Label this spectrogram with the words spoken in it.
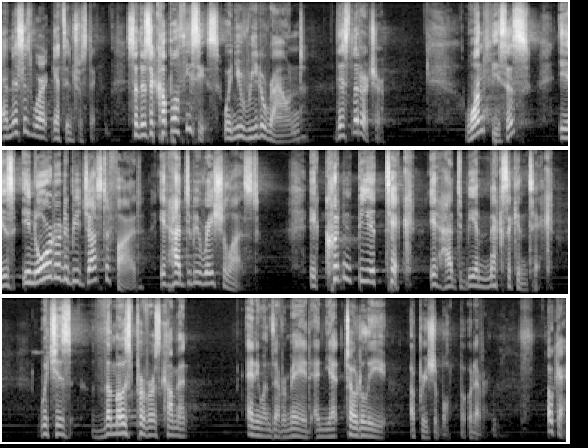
And this is where it gets interesting. So there's a couple of theses when you read around this literature. One thesis is in order to be justified, it had to be racialized. It couldn't be a tick, it had to be a Mexican tick, which is the most perverse comment anyone's ever made, and yet totally appreciable, but whatever. Okay.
